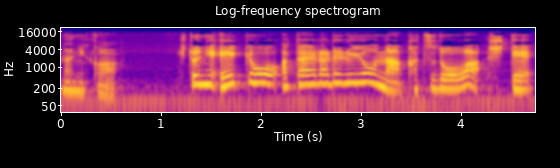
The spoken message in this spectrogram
何か人に影響を与えられるような活動はして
